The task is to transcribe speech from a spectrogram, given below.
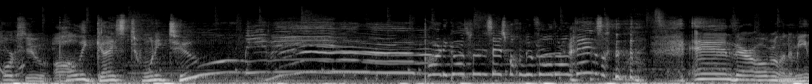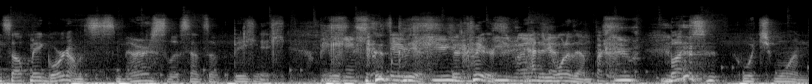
Forks you. Polly Geist 22, maybe? Uh, party goes from the same smoking good for all the wrong things. and Vera Oberlin, a mean self-made Gorgon with a merciless sense of bigness. it's clear. It's clear. It had to be one of them. But which one?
